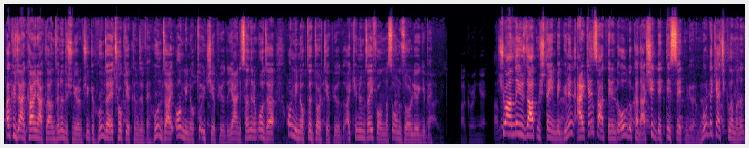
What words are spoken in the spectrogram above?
Aküden kaynaklandığını düşünüyorum çünkü Hyundai'ye çok yakındı ve Hyundai 11.3 yapıyordu. Yani sanırım o da 11.4 yapıyordu. Akünün zayıf olması onu zorluyor gibi. Şu anda %60'dayım ve günün erken saatlerinde olduğu kadar şiddetli hissetmiyorum. Buradaki açıklamanın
